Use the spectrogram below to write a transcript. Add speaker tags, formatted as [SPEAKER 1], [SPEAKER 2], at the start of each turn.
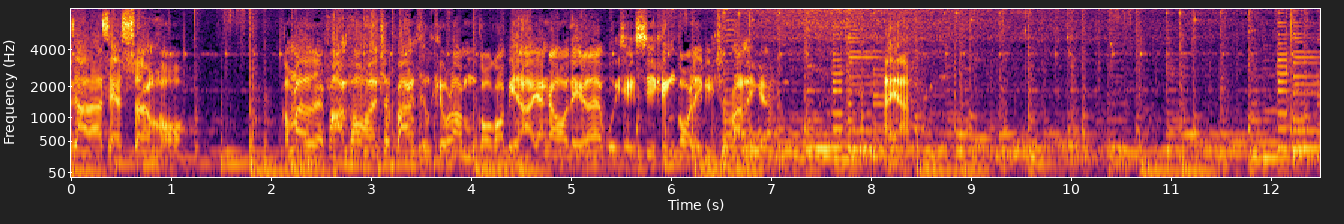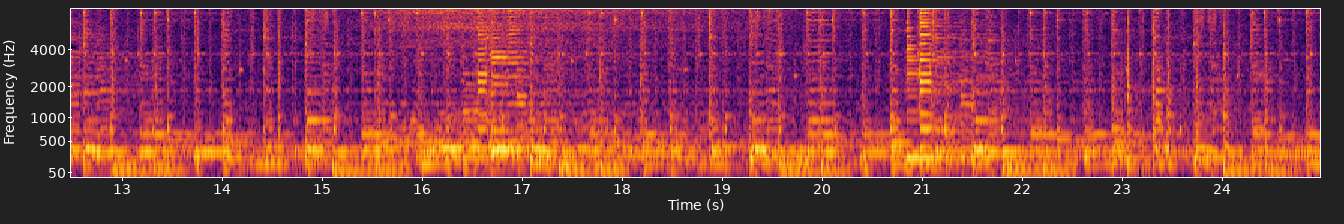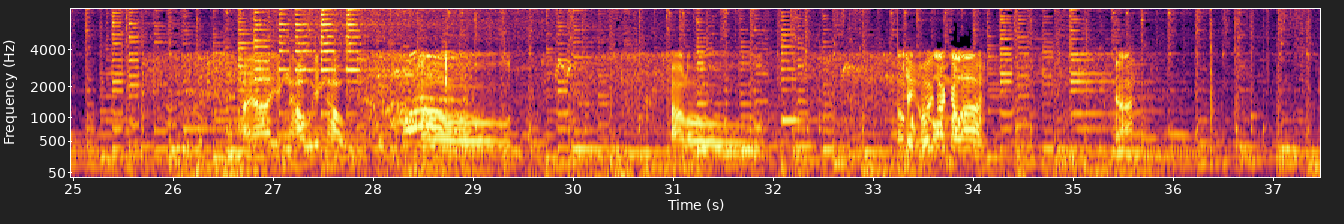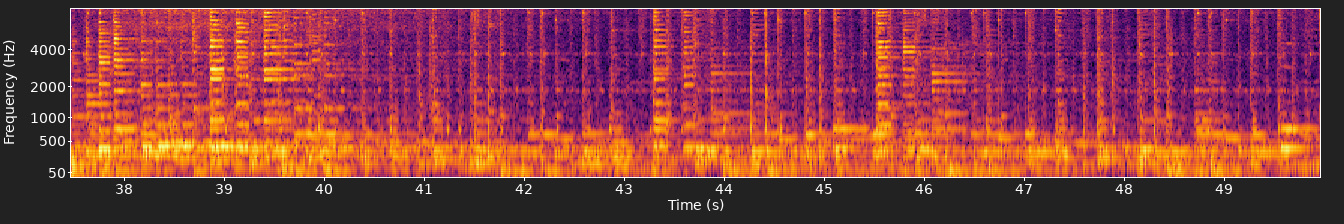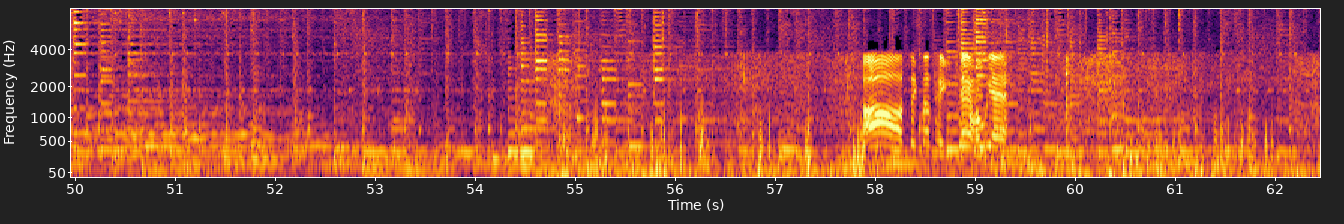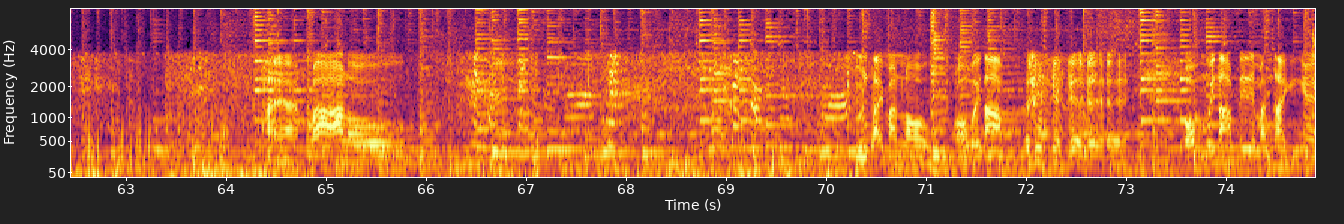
[SPEAKER 1] 警察啊，石上河。咁啊，我哋反方向出翻条桥啦，唔过嗰邊啊！一陣間我哋咧回程先經過呢边出翻嚟嘅，系啊。系啊，影后影后，hello，hello，hello，直去得㗎啦，啊？啊，識得停車好嘢。啊，哇，hello，唔使問路，我會答，我唔會答呢啲問題嘅。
